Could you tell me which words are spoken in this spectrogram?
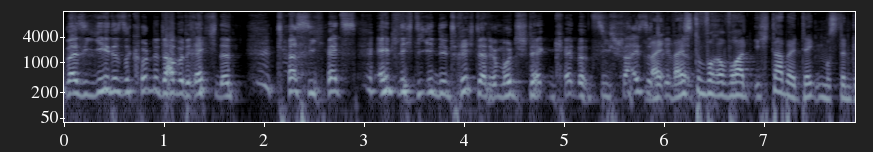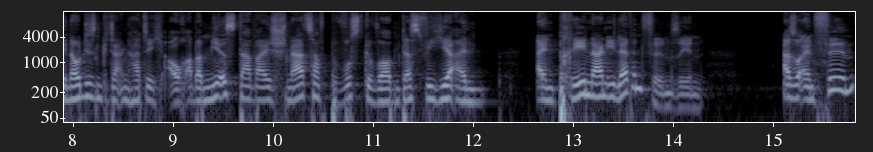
weil sie jede Sekunde damit rechnen, dass sie jetzt endlich die in den Trichter in den Mund stecken können und sie scheiße We Weißt du, woran ich dabei denken muss? Denn genau diesen Gedanken hatte ich auch. Aber mir ist dabei schmerzhaft bewusst geworden, dass wir hier ein ein Prä-9-11-Film sehen. Also ein Film,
